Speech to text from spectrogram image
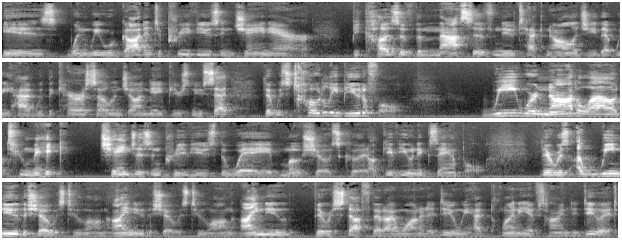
is when we were, got into previews in Jane Eyre because of the massive new technology that we had with the carousel and John Napier's new set that was totally beautiful. We were not allowed to make changes in previews the way most shows could. I'll give you an example. There was uh, we knew the show was too long. I knew the show was too long. I knew there was stuff that I wanted to do. And we had plenty of time to do it.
